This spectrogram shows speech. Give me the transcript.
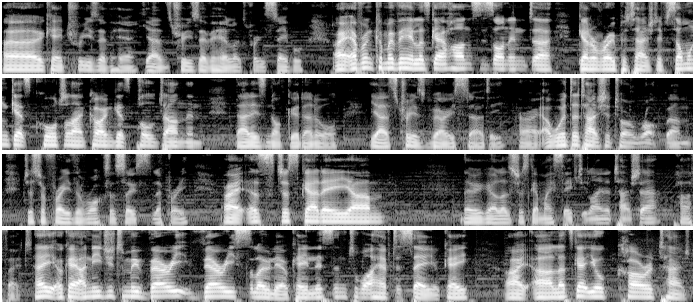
Uh, okay, trees over here. Yeah, the trees over here looks pretty stable. Alright, everyone come over here. Let's get harnesses on and uh, get a rope attached. If someone gets caught on that car and gets pulled down, then that is not good at all. Yeah, this tree is very sturdy. Alright, I would attach it to a rock, but I'm just afraid the rocks are so slippery. Alright, let's just get a, um... There we go, let's just get my safety line attached there. Perfect. Hey, okay, I need you to move very, very slowly, okay? Listen to what I have to say, okay? Alright, uh, let's get your car attached.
